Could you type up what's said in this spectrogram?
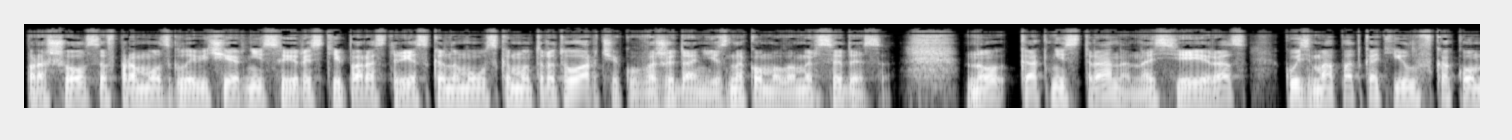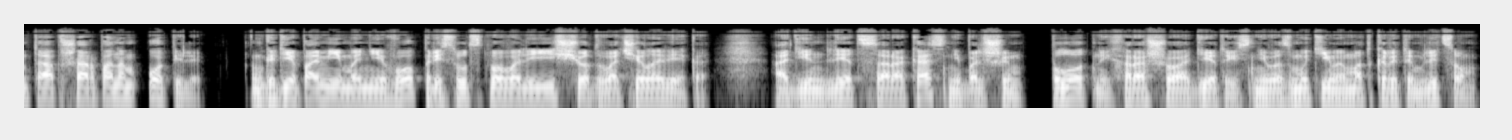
прошелся в промозглой вечерней сырости по растресканному узкому тротуарчику в ожидании знакомого «Мерседеса». Но, как ни странно, на сей раз Кузьма подкатил в каком-то обшарпанном «Опеле», где помимо него присутствовали еще два человека. Один лет сорока с небольшим, плотный, хорошо одетый, с невозмутимым открытым лицом.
